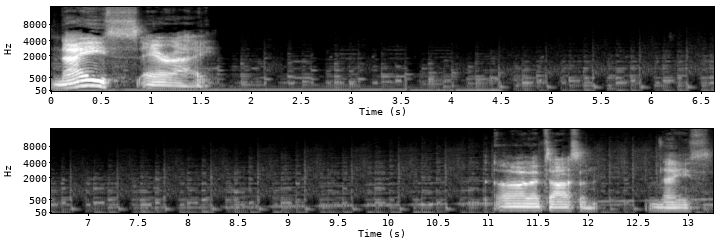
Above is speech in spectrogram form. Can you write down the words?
Nice, Eye. Oh, ah, that's awesome. Nice.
